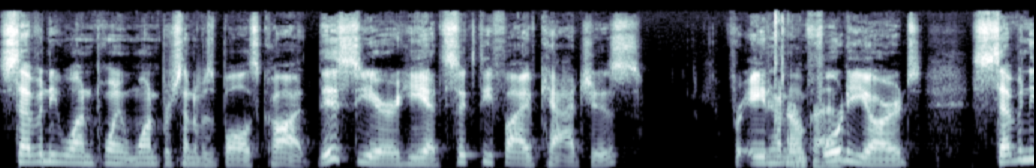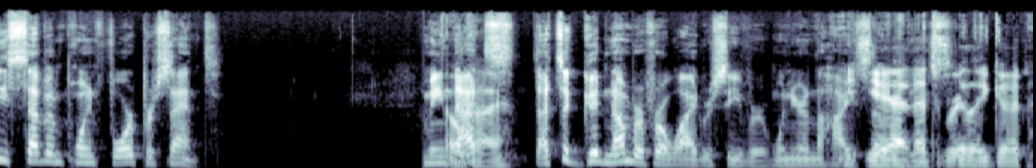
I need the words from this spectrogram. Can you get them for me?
71.1% of his balls caught. This year, he had 65 catches for 840 okay. yards, 77.4%. I mean, okay. that's that's a good number for a wide receiver when you're in the high 70s. Yeah, that's really good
